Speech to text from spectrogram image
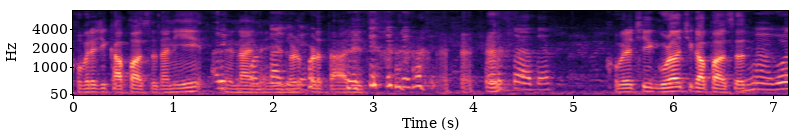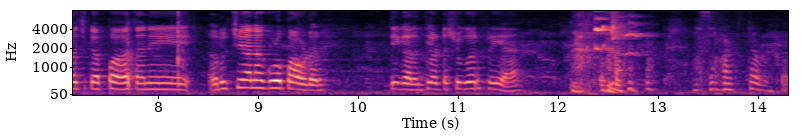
खोबऱ्याची कापा असतात आणि नाही नाही आली धड काय? पडता आलीच खोबऱ्याची गुळाची कापा असत. हा गुळाची कापत आणि रुची आणि गुळ पावडर ती घालून ती वाटतं शुगर फ्री आहे. असं वाटतं बघा.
